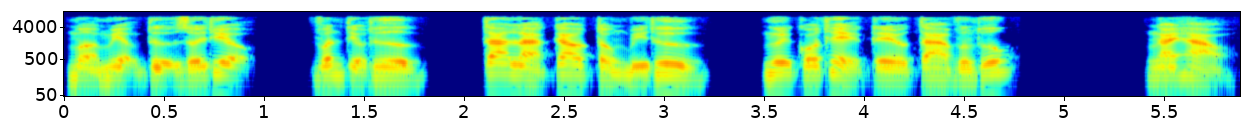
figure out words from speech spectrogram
mở miệng tự giới thiệu, vân tiểu thư, ta là cao tổng bí thư, ngươi có thể kêu ta vương thúc. Ngài hảo.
